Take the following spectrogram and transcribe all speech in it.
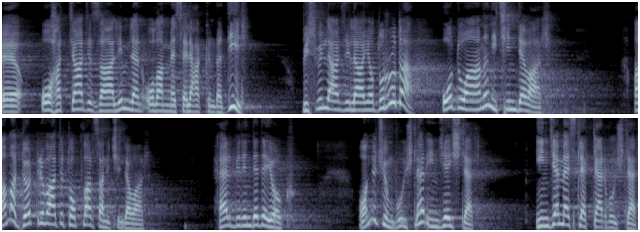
e, o haccacı zalimle olan mesele hakkında değil. Bismillahirrahmanirrahim da o duanın içinde var. Ama dört rivati toplarsan içinde var. Her birinde de yok. Onun için bu işler ince işler. İnce meslekler bu işler.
